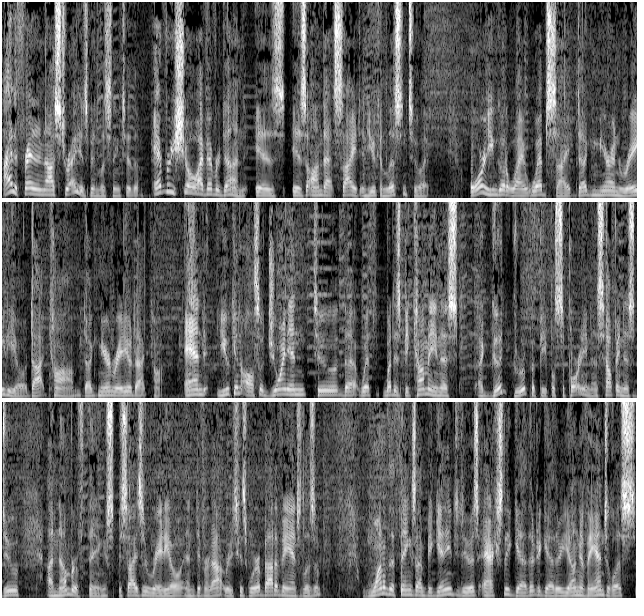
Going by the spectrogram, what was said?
I had a friend in Australia who's been listening to them. Every show I've ever done is is on that site, and you can listen to it. Or you can go to my website, dougmurrenradio.com, dougmurrenradio.com. And you can also join in to the with what is becoming a, a good group of people supporting us, helping us do a number of things besides the radio and different outreach because we're about evangelism. One of the things I'm beginning to do is actually gather together young evangelists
